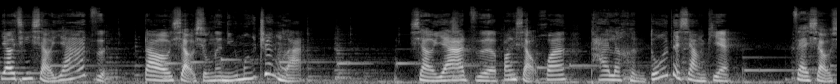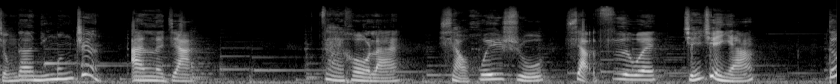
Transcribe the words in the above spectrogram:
邀请小鸭子到小熊的柠檬镇来。小鸭子帮小欢拍了很多的相片，在小熊的柠檬镇。安了家。再后来，小灰鼠、小刺猬、卷卷羊，都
